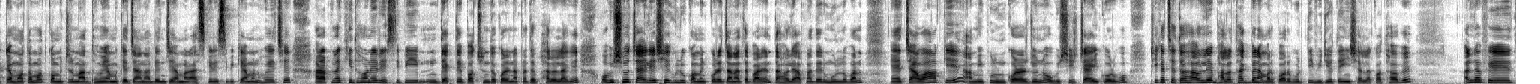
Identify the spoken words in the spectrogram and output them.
একটা মতামত কমেন্টের মাধ্যমে আমাকে জানাবেন যে আমার আজকের রেসিপি কেমন হয়েছে। আর আপনারা কী ধরনের রেসিপি দেখতে পছন্দ করেন, আপনাদের ভালো লাগে, অবশ্যই চাইলে সেগুলো কমেন্ট করে জানাতে পারেন। তাহলে আপনাদের মূল্যবান চাওয়াকে আমি পূরণ করার জন্য অবশ্যই ট্রাই করব। ঠিক আছে, তাহলে ভালো থাকবেন। আমার পরবর্তী ভিডিওতে ইনশাল্লাহ কথা হবে। আল্লাহ হাফেজ।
